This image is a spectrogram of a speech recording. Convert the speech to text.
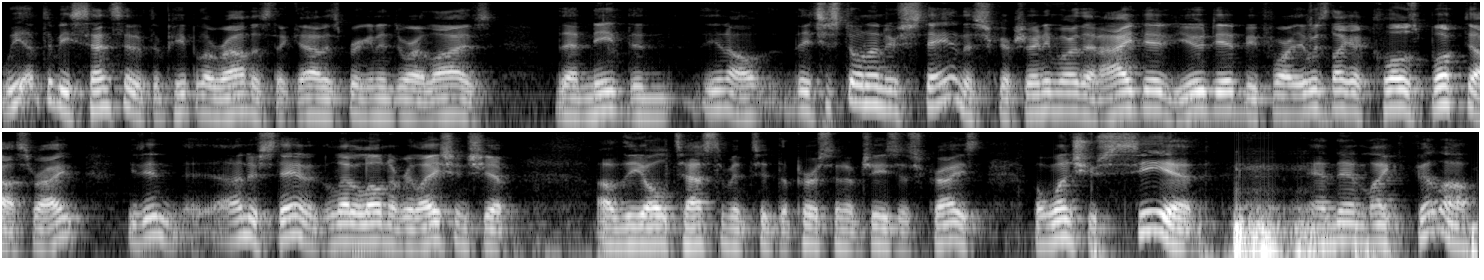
we have to be sensitive to people around us that God is bringing into our lives that need to, you know, they just don't understand the scripture any more than I did, you did before. It was like a closed book to us, right? You didn't understand it, let alone the relationship of the Old Testament to the person of Jesus Christ. But once you see it, and then like Philip,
